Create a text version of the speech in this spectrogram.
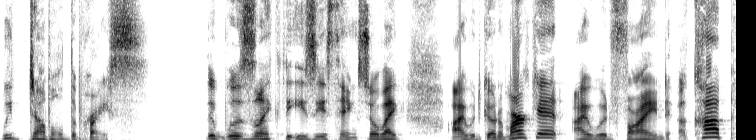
We doubled the price. It was like the easiest thing. So, like, I would go to market, I would find a cup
